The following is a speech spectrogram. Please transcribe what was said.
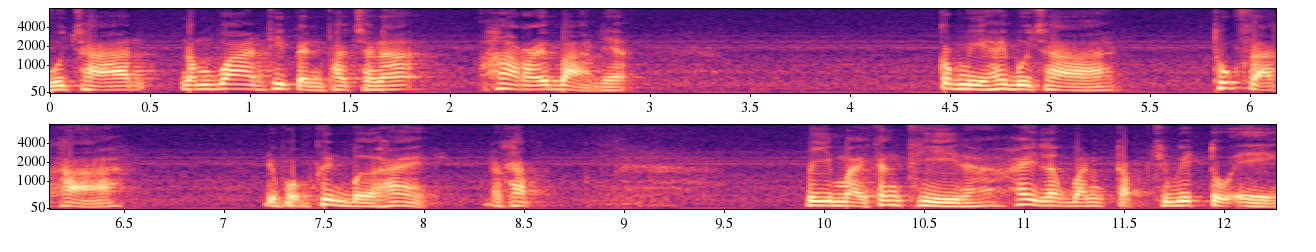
บูชาน้ำว่านที่เป็นภาชนะ 500 บาทเนี่ยก็มีให้บูชาทุกสาขา เดี๋ยวผมขึ้นเบอร์ให้ นะครับ ปีใหม่ทั้งทีนะให้รางวัลกับชีวิตตัวเอง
